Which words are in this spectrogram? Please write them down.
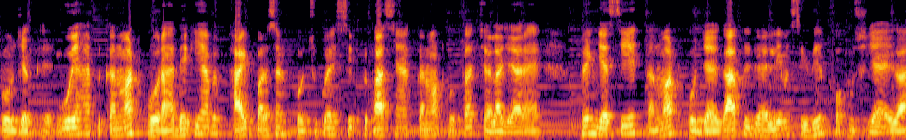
प्रोजेक्ट है, वो यहाँ पे कन्वर्ट हो रहा है। देखिए यहाँ पे फाइव परसेंट हो चुका है। इसी प्रकार से यहाँ कन्वर्ट होता चला जा रहा है। फिर जैसे ये कन्वर्ट हो जाएगा, आपकी गैलरी में सीधे पहुँच जाएगा।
